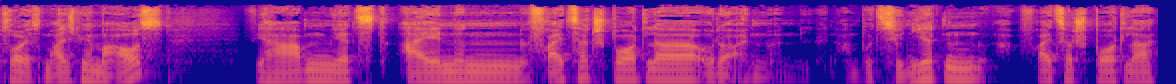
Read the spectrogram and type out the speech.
So, jetzt male ich mir mal aus. Wir haben jetzt einen Freizeitsportler oder einen, ambitionierten Freizeitsportler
